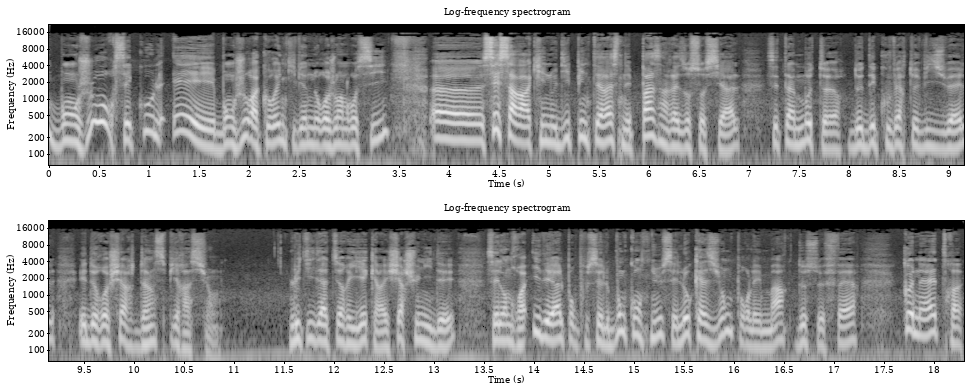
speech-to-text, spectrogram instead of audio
Bonjour, c'est cool. Et bonjour à Corinne qui vient de nous rejoindre aussi. Euh, c'est Sarah qui nous dit Pinterest n'est pas un réseau social, c'est un moteur de découverte visuelle et de recherche d'inspiration. L'utilisateur y est car il cherche une idée. C'est l'endroit idéal pour pousser le bon contenu. C'est l'occasion pour les marques de se faire connaître.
